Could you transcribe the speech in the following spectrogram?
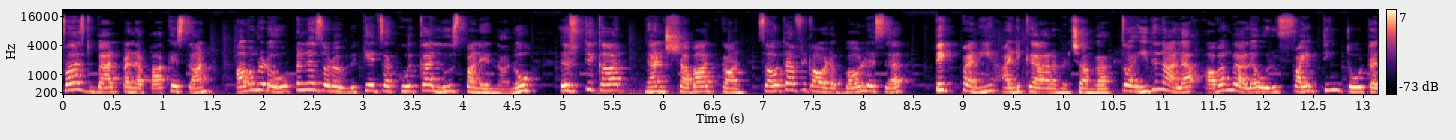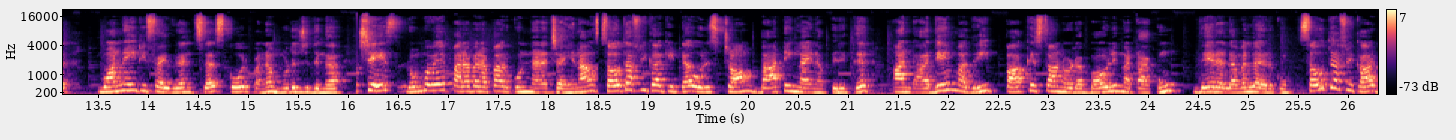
ஃபர்ஸ்ட் பேட் பண்ண பாகிஸ்தான் அவங்களோட ஓப்பனர்ஸோட விக்கெட்ஸை குயிக்கா லூஸ் பண்ணியிருந்தாலும் இஃப்டிகார் அண்ட் ஷபாத் கான் சவுத் ஆப்பிரிக்காவோட பவுலர்ஸை பிக் பண்ணி அடிக்க ஆரம்பிச்சாங்க. ஸோ இதனால அவங்களால ஒரு fighting total one eighty five runs score பண்ண முடிஞ்சுதுங்க. சேஸ் ரொம்பவே பரபரப்பா இருக்கும்னு நினைச்சேன். ஏன்னா சவுத் ஆப்பிரிக்கா கிட்ட ஒரு ஸ்ட்ராங் பேட்டிங் லைன் அப் இருக்கு. அண்ட் அதே மாதிரி பாகிஸ்தானோட பவுலிங் அட்டாக்கும் வேற லெவல்ல இருக்கும். சவுத் ஆப்பிரிக்கா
